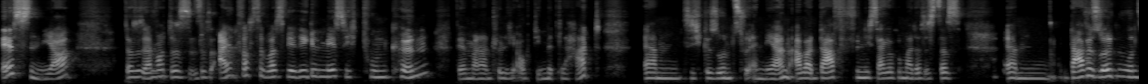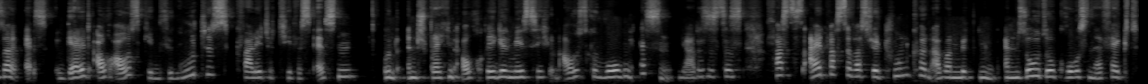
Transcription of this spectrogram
Essen, ja, das ist einfach das, das Einfachste, was wir regelmäßig tun können, wenn man natürlich auch die Mittel hat, ähm, sich gesund zu ernähren. Aber dafür finde ich, sage ich immer, das ist das, ähm, dafür sollten wir unser Geld auch ausgeben für gutes, qualitatives Essen und entsprechend auch regelmäßig und ausgewogen essen. Ja, das ist das fast das Einfachste, was wir tun können, aber mit einem so, so großen Effekt,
